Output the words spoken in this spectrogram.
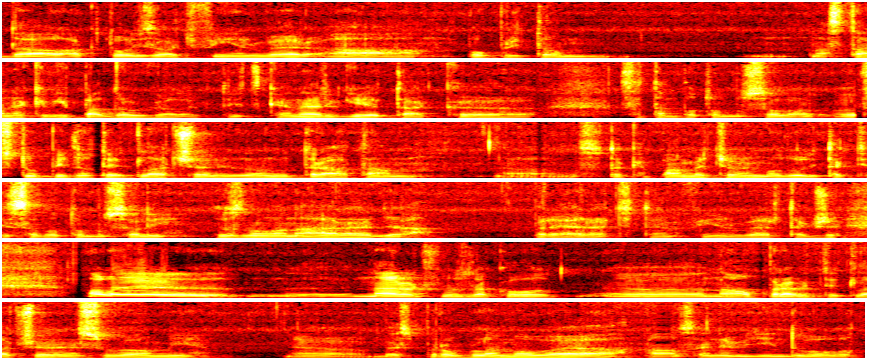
dal aktualizovať firmware a popri tom nastal nejaký výpadok elektrické energie, tak e, sa tam potom muselo vstúpiť do tej tlačeny dovnútra a tam sú také pamäťové moduly, tak tie sa potom museli znova nahrať a prehrať ten firmware. Takže, ale náročnosť ako na opravy tej tlačené sú veľmi bezproblémové a naozaj nevidím dôvod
